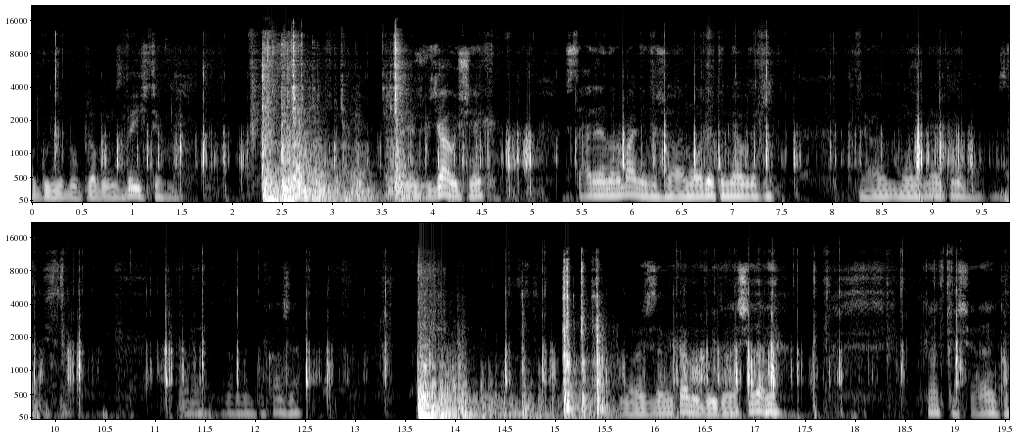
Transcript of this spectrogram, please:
Ogólnie był problem z wyjściem. Już widziały śnieg. Stare normalnie wyszły, a młode to miały taki... Miały, młode miały problem. Ale zaraz wam pokażę. Na razie zamykamy, bo idę na śniadanie. Klatkę, śniadanko,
